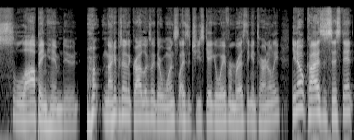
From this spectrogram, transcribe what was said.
slopping him, dude. 90% of the crowd looks like they're one slice of cheesecake away from resting internally. You know, Kai's assistant,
